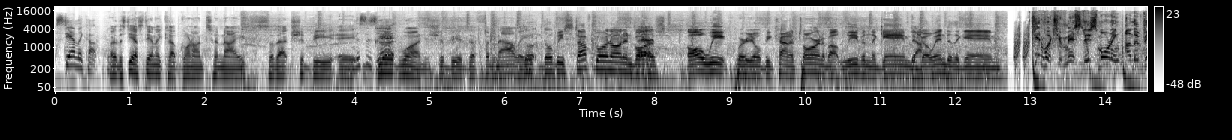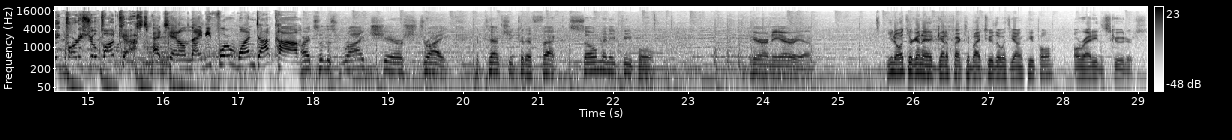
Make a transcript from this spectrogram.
Stanley Cup. or the yeah Stanley Cup going on tonight. So that should be a This is good it. one. It should be the finale. There'll, there'll be stuff going on in bars all week where you'll be kind of torn about leaving the game to Yeah. go into the game. Get what you missed this morning on the Big Party Show podcast. at channel941.com. All right, so this ride share strike potentially could affect so many people here in the area. You know what they're going to get affected by too, though, with young people already the scooters.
